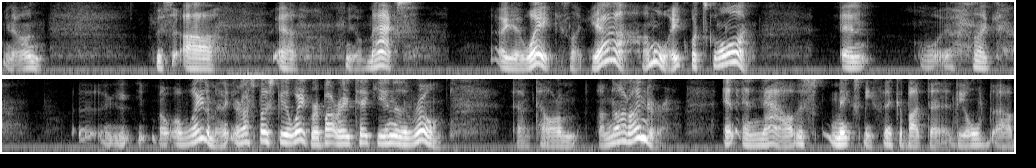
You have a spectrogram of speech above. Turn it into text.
you know, and say, uh, uh, you know, Max, are you awake? It's like, yeah, I'm awake. What's going on? And it's like, uh, wait a minute, you're not supposed to be awake. We're about ready to take you into the room. And I'm telling them, I'm not under. And, and now this makes me think about the, the old uh,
